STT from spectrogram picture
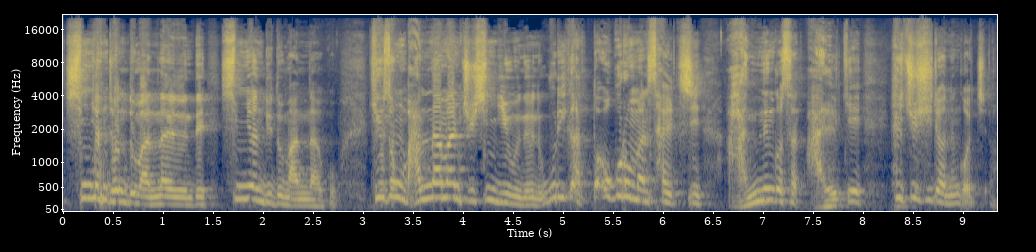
10년 전도 만나였는데 10년 뒤도 만나고 계속 만나만 주신 이유는 우리가 떡으로만 살지 않는 것을 알게 해주시려는 거죠.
